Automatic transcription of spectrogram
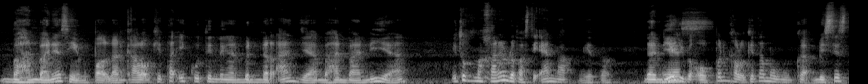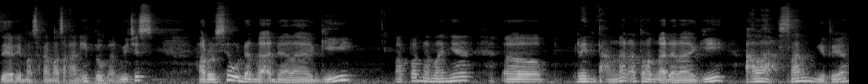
bahan-bahannya simple dan kalau kita ikutin dengan bener aja bahan-bahan dia itu makannya udah pasti enak gitu dan dia yes. juga open kalau kita mau buka bisnis dari masakan-masakan itu kan which is harusnya udah nggak ada lagi apa namanya uh, rintangan atau nggak ada lagi alasan gitu ya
